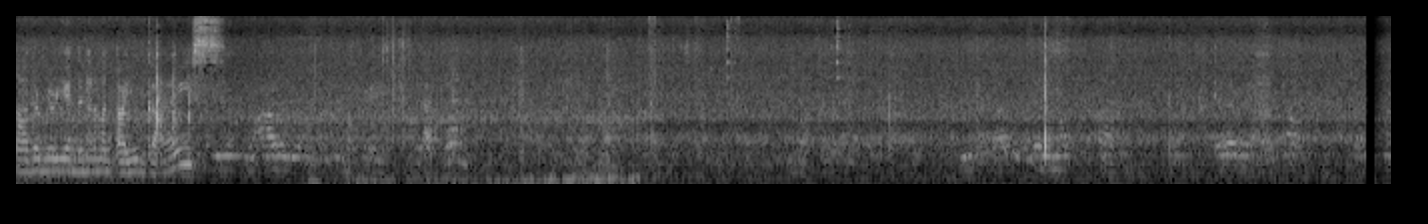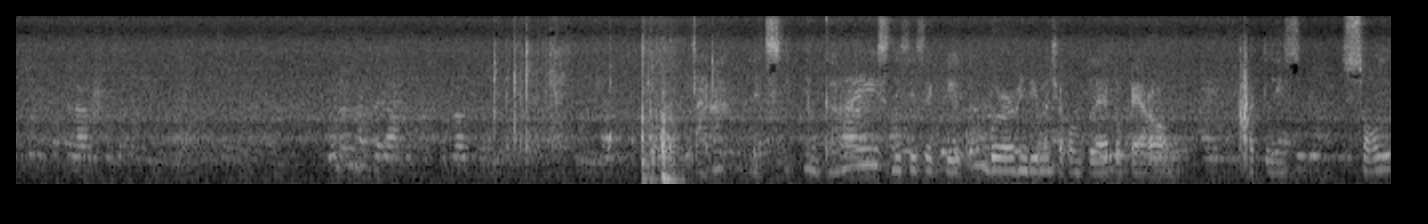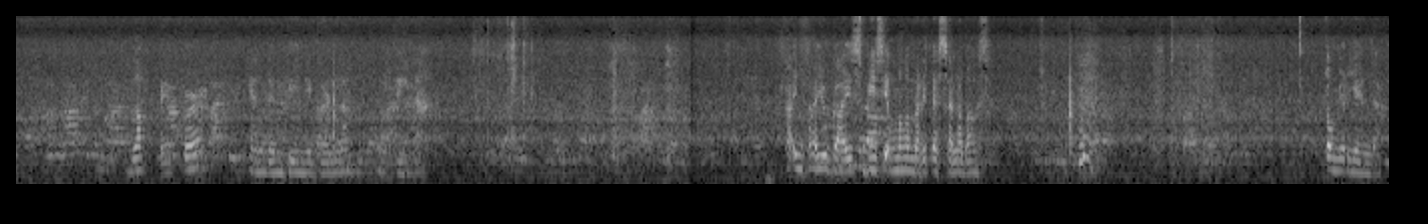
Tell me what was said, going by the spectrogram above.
another merienda na naman tayo guys. Tara, let's eat na guys. This is a cucumber. Hindi man siya kompleto pero at least salt, black pepper, and then vinegar lang. Okay na. Kain tayo guys. Busy ang mga marites sa labas. Hmm. Ito merienda.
